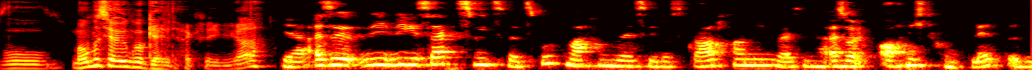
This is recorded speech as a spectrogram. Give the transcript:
wo? Man muss ja irgendwo Geld herkriegen, ja? Ja, also wie, wie gesagt, Sweets wird's gut machen, weil sie das Crowdfunding, weil sie, also auch nicht komplett, also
